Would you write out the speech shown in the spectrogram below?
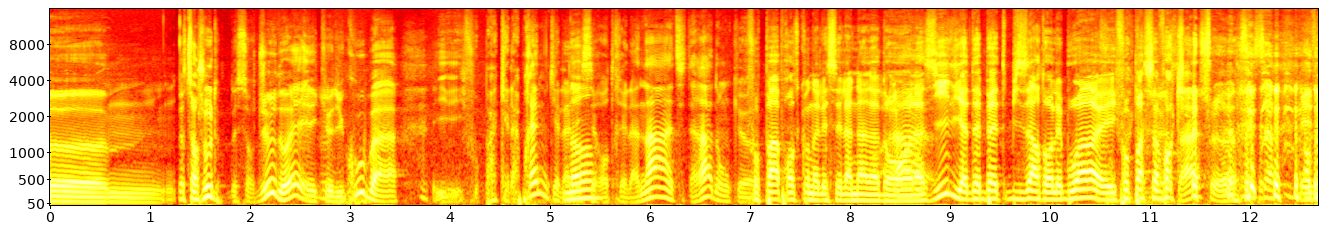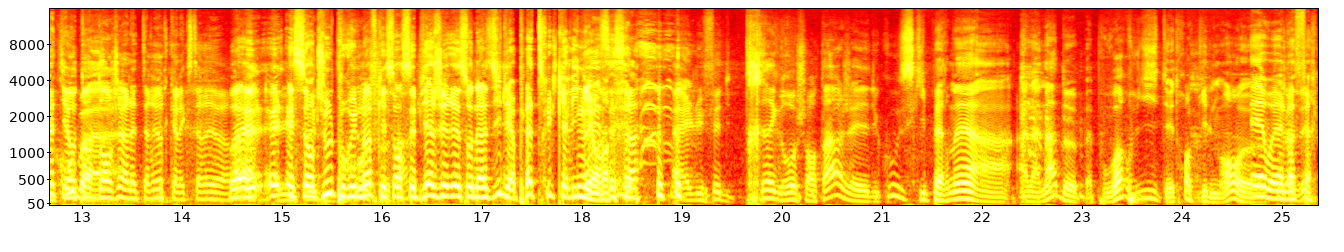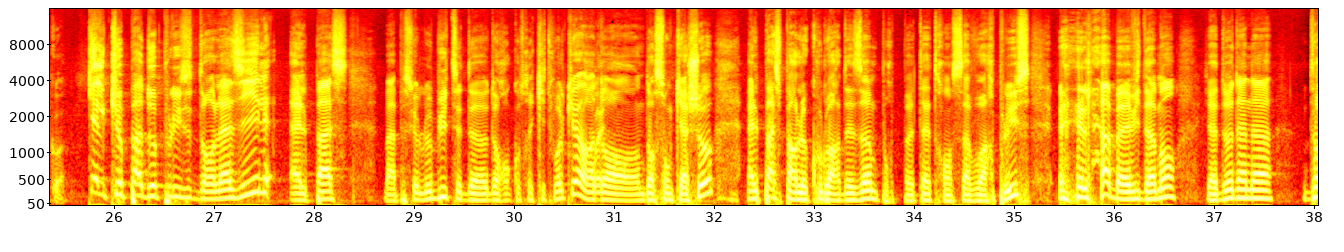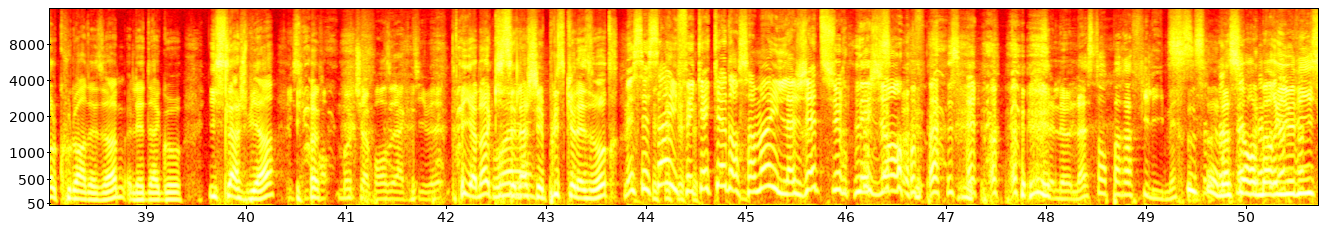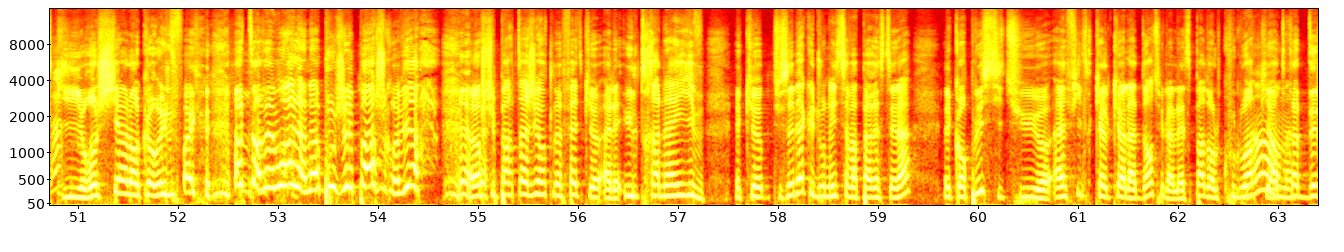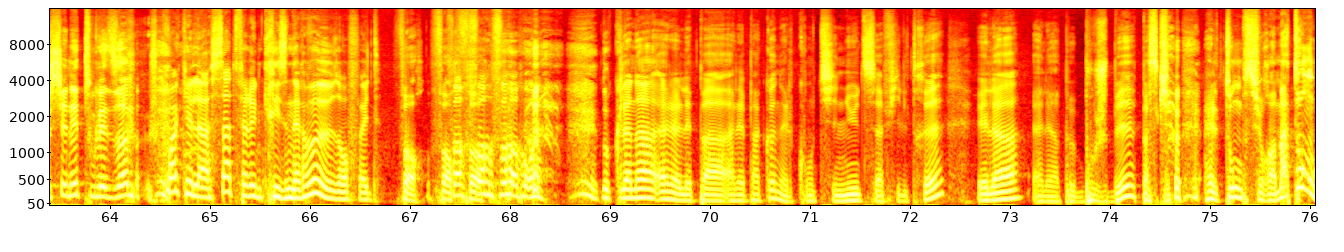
hum, De Sir Jude de Sir Jude, ouais, et que du coup, bah, il faut pas qu'elle apprenne qu'elle a Non. laissé rentrer Lana, etc. Donc, euh, Faut pas apprendre qu'on a laissé la nana dans Voilà. l'asile. Il y a des bêtes bizarres dans les bois et il faut pas savoir que. sache, euh, C'est ça. Et en fait, il y a autant bah, de danger à l'intérieur qu'à l'extérieur. Ouais, Ouais, et- et, lui Sir fait Jude, pour une meuf qui est censée bien gérer son asile, il y a plein de trucs qu'elle ignore. c'est ça. elle lui fait du très gros chantage, et du coup, ce qui permet à, à Lana de bah, pouvoir visiter tranquillement. euh, Eh ouais, elle la va ville, faire quoi. quelques pas de plus dans l'asile. Elle passe, bah, parce que le but c'est de, de rencontrer Kit Walker hein, Ouais. dans, dans son cachot. Elle passe par le couloir des hommes pour peut-être en savoir plus. Et là, bah, évidemment, il y a deux nanas dans le couloir des hommes. Les dagos, ils se lâchent bien. Il se prend mode chimpanzé activé. Il y en a un qui Ouais. s'est lâché plus que les autres. Mais c'est ça, il fait caca dans sa main, il la jette sur les gens. C'est le- l'instant paraphilie. Merci. C'est ça, la sœur Marionis qui rechiale encore une fois. que, Attendez-moi, Lana, bougez pas, je reviens. Alors je suis partagé entre le fait qu'elle est ultra naïve et que tu sais bien qu'une journaliste ça va pas rester là et qu'en plus si tu euh, infiltres quelqu'un là-dedans, tu la laisses pas dans le couloir Non, qui est en mais- train de déchaîner tous les hommes. Je crois qu'elle a ça de faire une crise nerveuse en fait. Fort, fort, fort. Fort, fort, fort, ouais. Donc Lana, elle, elle est pas, elle est pas conne, elle continue de s'infiltrer et là, elle est un peu bouche bée parce que elle tombe sur un maton.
